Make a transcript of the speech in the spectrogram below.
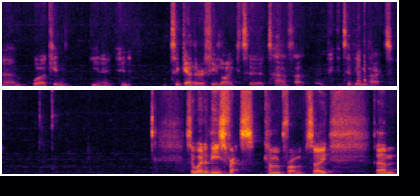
um, work in you know in, together, if you like, to to have that negative impact. So where do these threats come from? So um,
